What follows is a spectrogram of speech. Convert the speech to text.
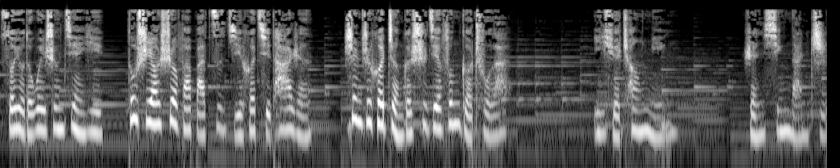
所有的卫生建议都是要设法把自己和其他人，甚至和整个世界分隔出来。医学昌明，人心难治。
